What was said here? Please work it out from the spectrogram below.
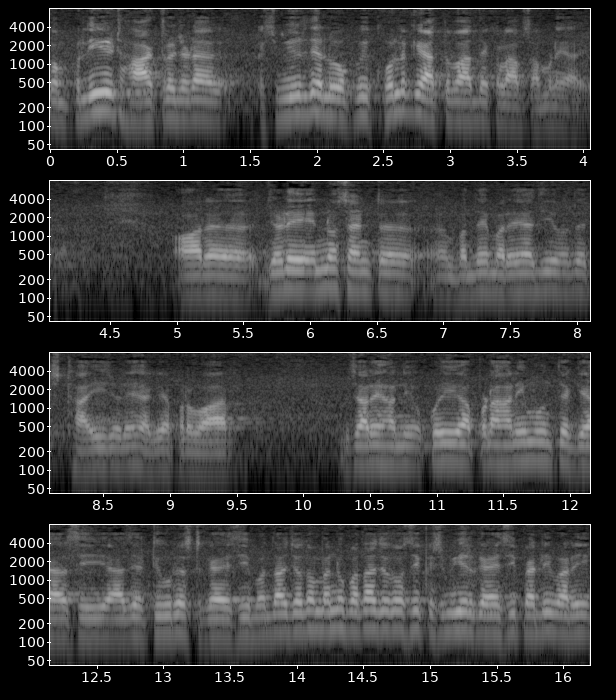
ਕੰਪਲੀਟ ਹਾਰਟਲ ਜਿਹੜਾ ਕਸ਼ਮੀਰ ਦੇ ਲੋਕ ਵੀ ਖੁੱਲ੍ਹ ਕੇ ਅੱਤਵਾਦ ਦੇ ਖਿਲਾਫ ਸਾਹਮਣੇ ਆਏਗਾ ਔਰ ਜਿਹੜੇ ਇਨੋਸੈਂਟ ਬੰਦੇ ਮਰੇ ਆ ਜੀ ਉਹਦੇ ਚ 28 ਜਿਹੜੇ ਹੈਗੇ ਆ ਪਰਿਵਾਰ। ਵਿਚਾਰੇ ਹਨੀ ਕੋਈ ਆਪਣਾ ਹਨੀਮੂਨ ਤੇ ਗਿਆ ਸੀ ਐਜ਼ ਅ ਟੂਰਿਸਟ ਗਏ ਸੀ, ਬੰਦਾ ਜਦੋਂ ਮੈਨੂੰ ਪਤਾ, ਜਦੋਂ ਅਸੀਂ ਕਸ਼ਮੀਰ ਗਏ ਸੀ ਪਹਿਲੀ ਵਾਰੀ,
